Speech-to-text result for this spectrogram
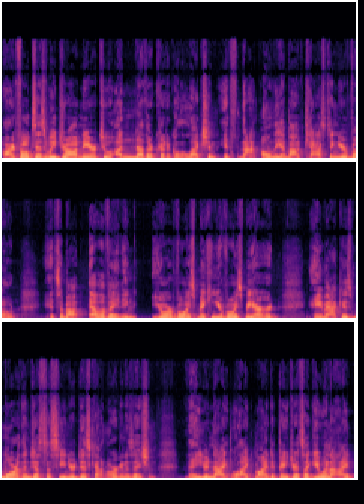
All right, folks, as we draw near to another critical election, it's not only about casting your vote, it's about elevating your voice, making your voice be heard. AMAC is more than just a senior discount organization. They unite like minded patriots like you and I,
